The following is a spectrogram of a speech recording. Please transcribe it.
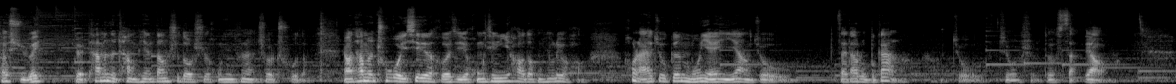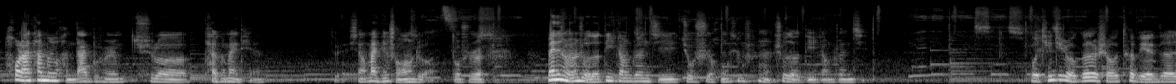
还有许巍，对，他们的唱片当时都是红星生产社出的。然后他们出过一系列的合集，红星一号到红星六号，后来就跟魔岩一样，就在大陆不干了，就就是都散掉了嘛。后来他们有很大一部分人去了泰克麦田，对，像麦田守望者都是麦田守望者的第一张专辑就是红星生产社的第一张专辑。我听这首歌的时候特别的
